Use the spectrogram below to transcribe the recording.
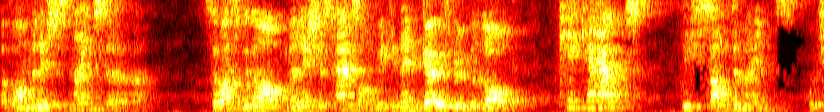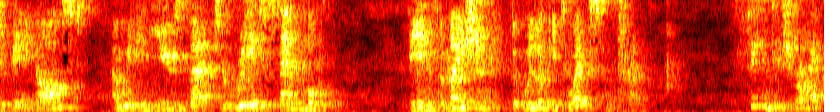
of our malicious name server. So us with our malicious hat on, we can then go through the log, kick out these subdomains which are being asked, and we can use that to reassemble the information that we're looking to exfiltrate. Fiendish, right?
